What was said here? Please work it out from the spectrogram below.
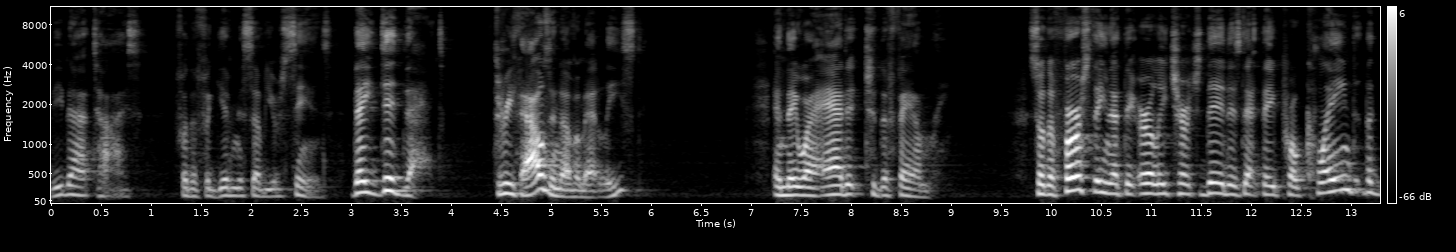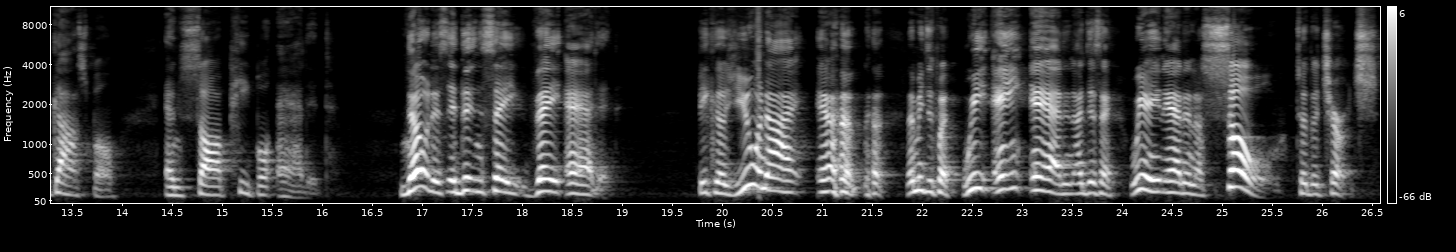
be baptized for the forgiveness of your sins. They did that, 3,000 of them at least. And they were added to the family. So the first thing that the early church did is that they proclaimed the gospel and saw people added. Notice it didn't say they added. Because you and I, let me just put, we ain't adding, I just say, we ain't adding a soul to the church.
